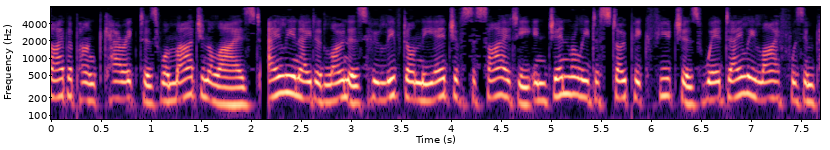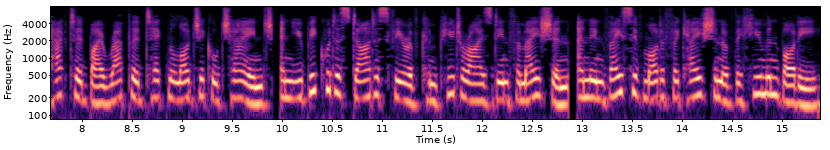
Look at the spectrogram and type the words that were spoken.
cyberpunk characters were marginalized, alienated loners who lived on the edge of society in generally dystopic futures where daily life was impacted by rapid technological change, an ubiquitous datasphere of computerized information, and invasive modification of the human body.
